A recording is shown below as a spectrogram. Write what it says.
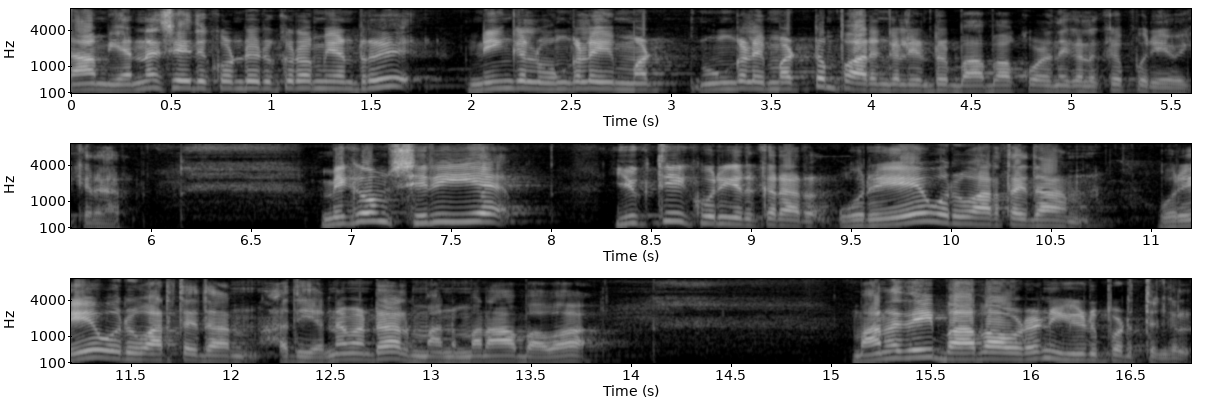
நாம் என்ன செய்து கொண்டிருக்கிறோம் என்று நீங்கள் உங்களை மட் உங்களை மட்டும் பாருங்கள் என்று பாபா குழந்தைகளுக்கு புரிய வைக்கிறார். மிகவும் சிறிய யுக்தி கூறியிருக்கிறார். ஒரே ஒரு வார்த்தை தான் ஒரே ஒரு வார்த்தை தான் அது என்னவென்றால் மன் மனாபாவா மனதை பாபாவுடன் ஈடுபடுத்துங்கள்.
